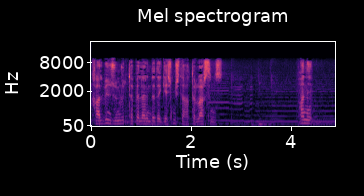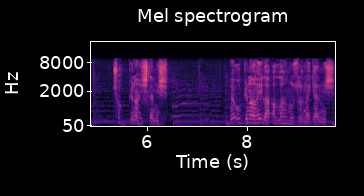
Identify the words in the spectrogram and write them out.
Kalbin zümrüt tepelerinde de geçmiş de hatırlarsınız. Hani çok günah işlemiş ve o günahıyla Allah'ın huzuruna gelmiş,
